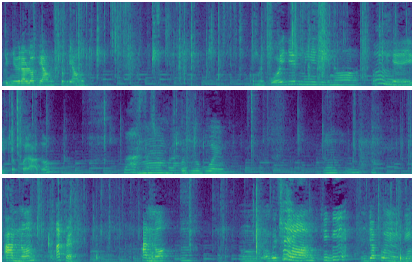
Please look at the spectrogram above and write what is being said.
Quindi ora lo apriamo e scopriamo. Come puoi dirmi di no? Mm. Ok, cioccolato. Basta, mm, cioccolato. Così lo vuoi. Mm. Hanno? Aspetta. Hanno? Mm. Mm, questi cioè, sono cibi giapponesi.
